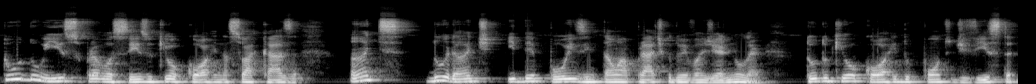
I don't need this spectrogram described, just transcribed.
tudo isso para vocês o que ocorre na sua casa antes, durante e depois então a prática do evangelho no lar. Tudo o que ocorre do ponto de vista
